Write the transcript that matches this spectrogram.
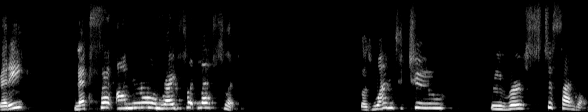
Ready? Next set on your own, right foot, left foot. Goes one to two, reverse to side angle.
